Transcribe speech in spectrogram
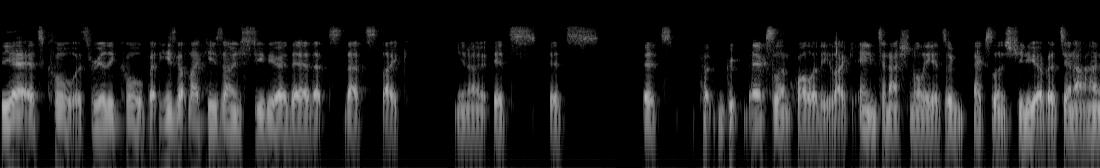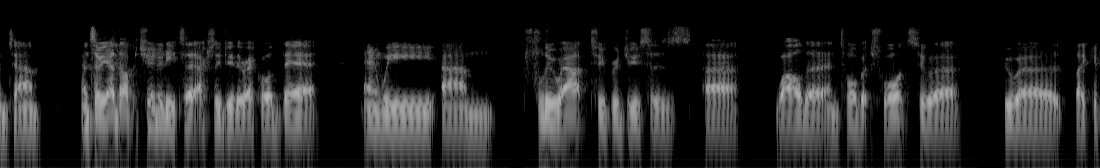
Yeah, it's cool. It's really cool. But he's got like his own studio there. That's that's like, you know, it's it's it's excellent quality. Like internationally, it's an excellent studio, but it's in our hometown. And so we had the opportunity to actually do the record there, and we um, flew out two producers, uh, Wilder and Torbitt Schwartz, who are who are like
